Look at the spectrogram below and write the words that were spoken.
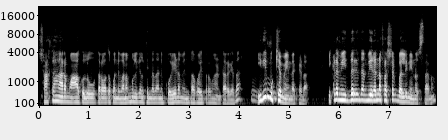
శాకాహారం ఆకులు తర్వాత కొన్ని వనమూలికలు తిన్నదాన్ని కోయడం ఎంత అపవిత్రం అంటారు కదా. ఇది ముఖ్యమైనది అక్కడ. ఇక్కడ మీ ఇద్దరి మీరన్న ప్రశ్నకు బల్లి నేను వస్తాను.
